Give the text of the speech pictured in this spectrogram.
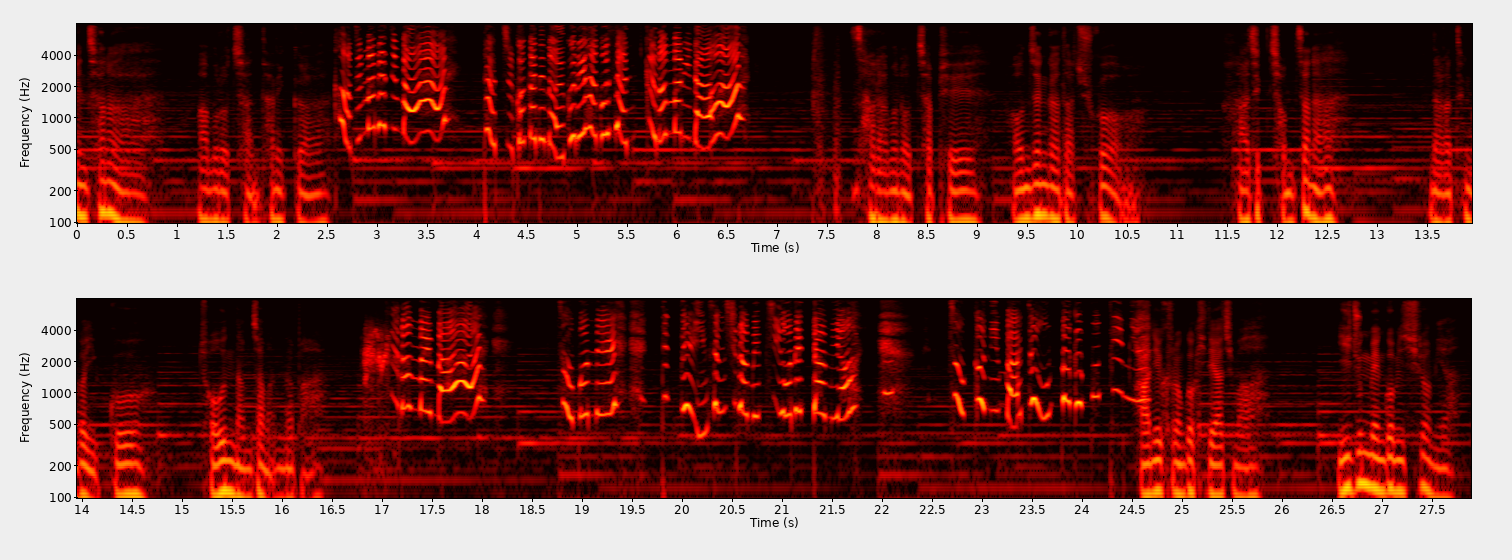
괜찮아. 아무렇지 않다니까. 거짓말하지 마! 다 죽어가는 얼굴을 하고선 그런 말이 나와! 사람은 어차피 언젠가 다 죽어. 아직 젊잖아. 나 같은 거 있고 좋은 남자 만나봐. 그런 말 마! 저번에 특별 임상 실험에 지원했다며! 조건이 맞아 오빠가 뽑히면 아니 그런 거 기대하지 마. 이중 맹검인 실험이야.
